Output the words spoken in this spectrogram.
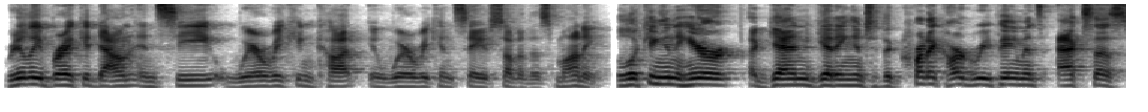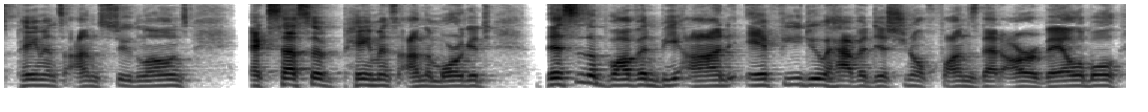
really break it down and see where we can cut and where we can save some of this money. Looking in here, again, getting into the credit card repayments, excess payments on student loans, excessive payments on the mortgage. This is above and beyond if you do have additional funds that are available.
